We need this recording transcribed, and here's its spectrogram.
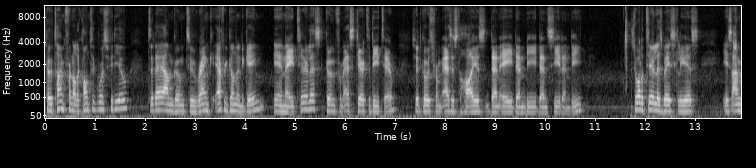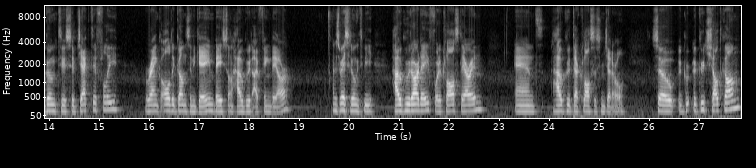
So time for another Contract Wars video. Today I'm going to rank every gun in the game in a tier list going from S tier to D tier. So it goes from S is the highest, then A, then B, then C, then D. So what a tier list basically is, is I'm going to subjectively rank all the guns in the game based on how good I think they are. And it's basically going to be how good are they for the class they are in and how good their class is in general. So a, a good shotgun,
